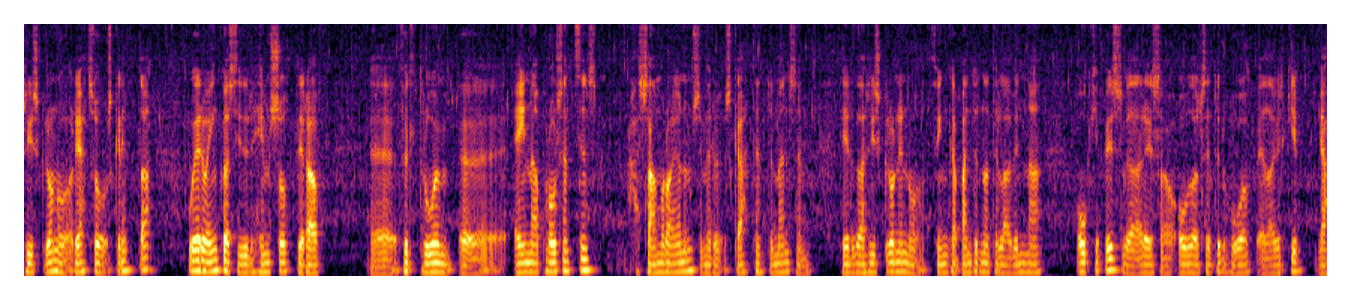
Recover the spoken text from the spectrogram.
hrísgrjón og rétt svo skrimta og eru einhvað síður heimsóttir af uh, fulltrúum uh, eina prósentsins samuræjunum sem eru skattendumenn sem hyrða hrísgrjónin og þinga bændurna til að vinna ókipis við að reysa óðalsettur, hóf eða virki. Já,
